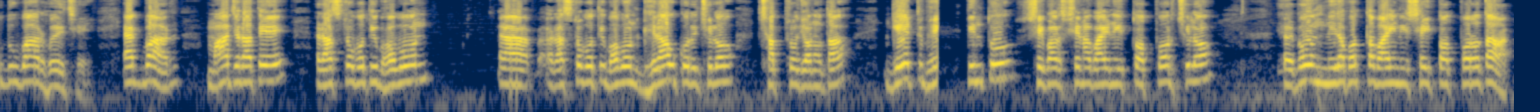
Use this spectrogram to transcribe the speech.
দুবার হয়েছে। একবার মাঝরাতে রাষ্ট্রপতি ভবন রাষ্ট্রপতি ভবন ঘেরাও করেছিল ছাত্র জনতা। গেট কিন্তু সেবার সেনাবাহিনী তৎপর ছিল এবং নিরাপত্তা বাহিনীর সেই তৎপরতা,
